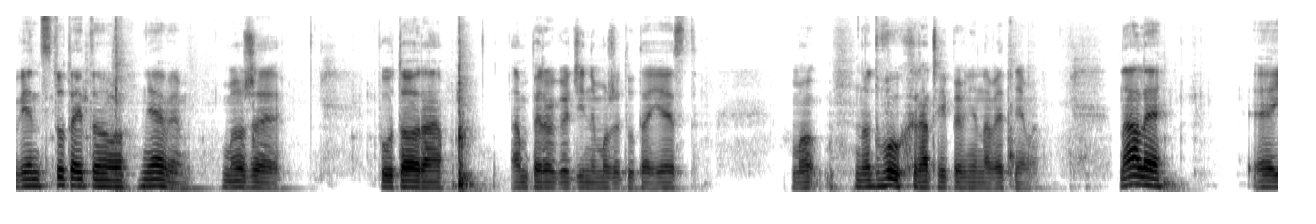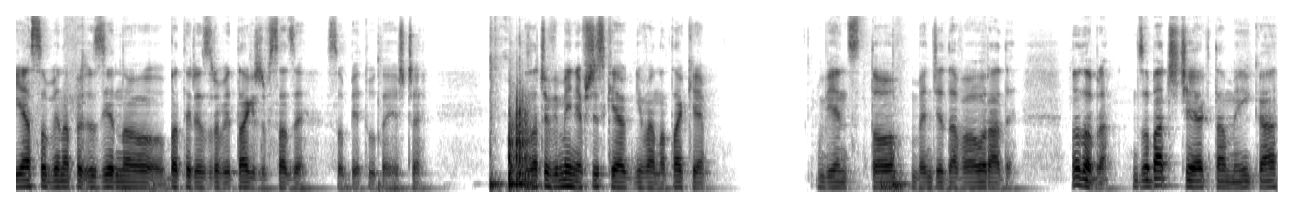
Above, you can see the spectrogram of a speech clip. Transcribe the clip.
Więc tutaj to nie wiem, może półtora amperogodziny może tutaj jest. Mo, no dwóch raczej pewnie nawet nie ma. No ale e, ja sobie na, z jedną baterią zrobię tak, że wsadzę sobie tutaj jeszcze. To znaczy wymienię wszystkie ogniwa na takie, więc to będzie dawało radę. No dobra, zobaczcie jak ta myjka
